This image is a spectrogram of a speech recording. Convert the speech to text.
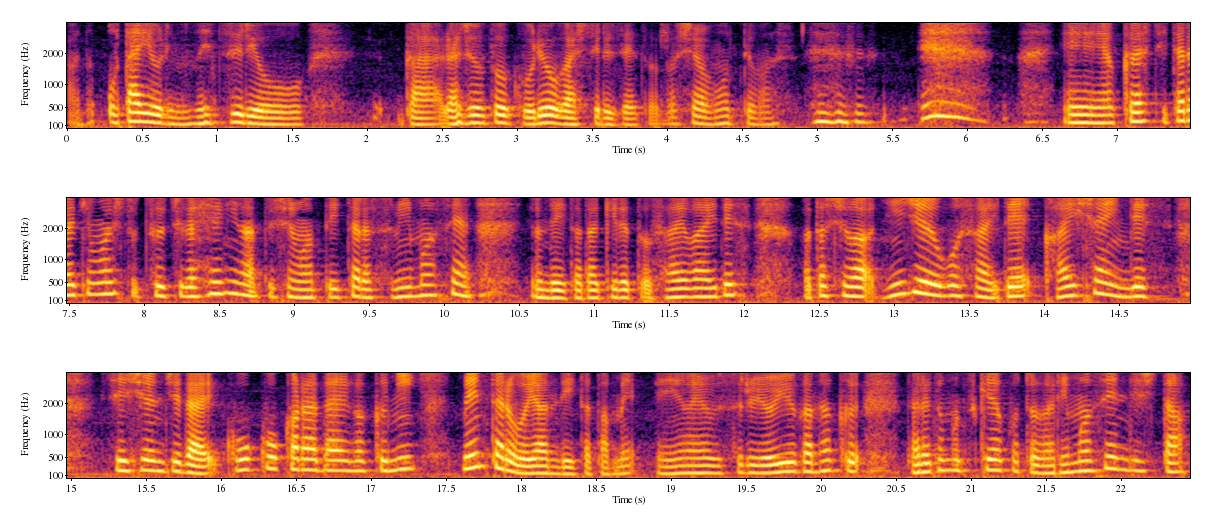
あの、お便りの熱量がラジオトークを凌駕してるぜと私は思ってます。えー、送らせていただきました通知が変になってしまっていたらすみません。読んでいただけると幸いです。私は25歳で会社員です。青春時代、高校から大学にメンタルを病んでいたため、恋愛をする余裕がなく、誰とも付き合うことがありませんでした。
